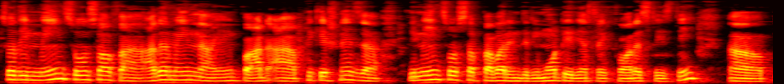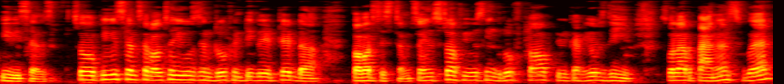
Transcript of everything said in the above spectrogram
So the main source of uh, other main uh, import, application is the main source of power in the remote areas like forest is the PV cells. So PV cells are also used in roof integrated power system. So instead of using rooftop, we can use the solar panels where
